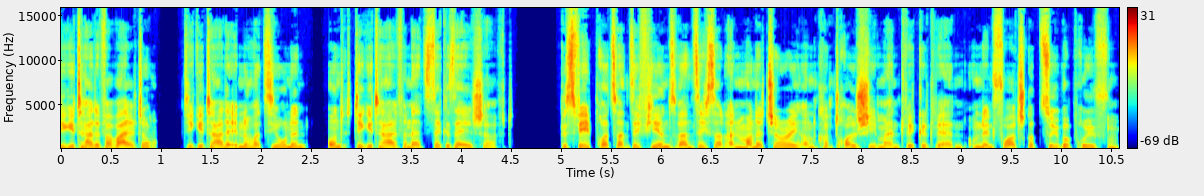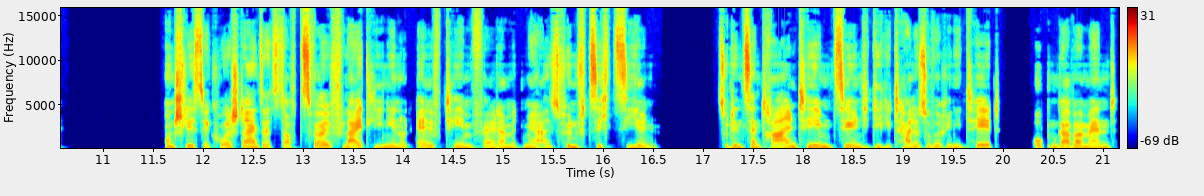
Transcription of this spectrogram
digitale Verwaltung, digitale Innovationen und digital vernetzte Gesellschaft. Bis Februar 2024 soll ein Monitoring- und Kontrollschema entwickelt werden, um den Fortschritt zu überprüfen. Und Schleswig-Holstein setzt auf zwölf Leitlinien und elf Themenfelder mit mehr als 50 Zielen. Zu den zentralen Themen zählen die digitale Souveränität, Open Government,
